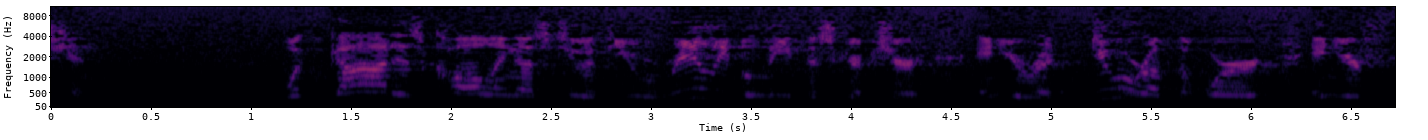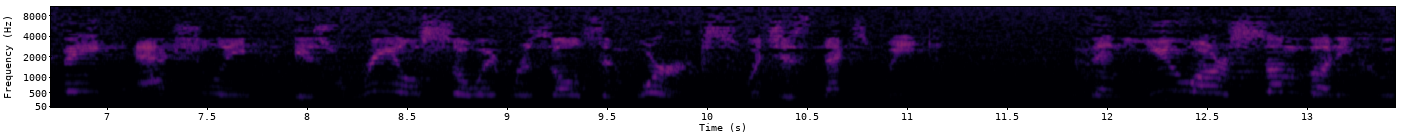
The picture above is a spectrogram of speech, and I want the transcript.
mission. What God is calling us to, if you really believe the scripture and you're a doer of the word and your faith actually is real so it results in works, which is next week, then you are somebody who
